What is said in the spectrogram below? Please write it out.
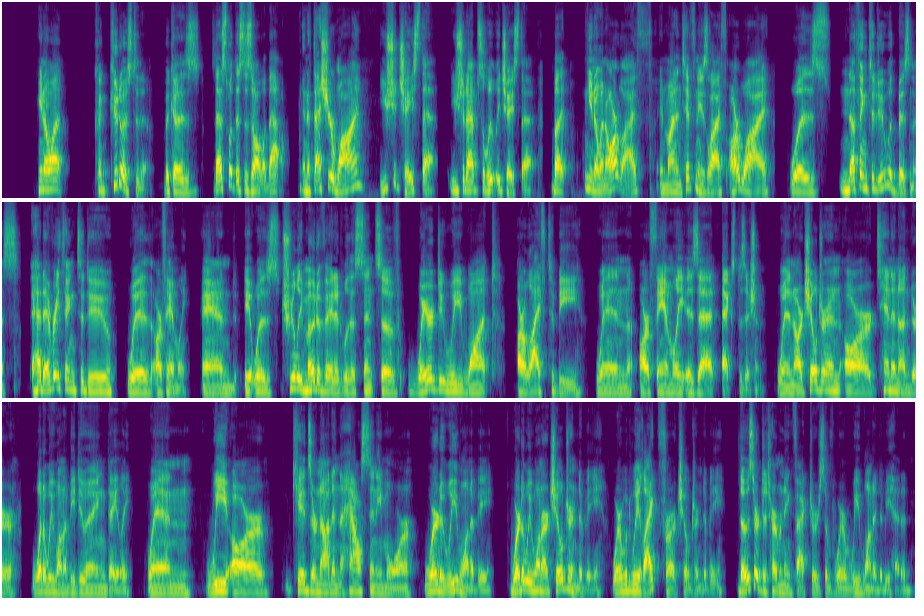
you know what? Kudos to them because that's what this is all about. And if that's your why, you should chase that. You should absolutely chase that. But, you know, in our life, in mine and Tiffany's life, our why was nothing to do with business. It had everything to do with our family. And it was truly motivated with a sense of where do we want our life to be when our family is at X position? When our children are 10 and under, what do we want to be doing daily? When we are kids are not in the house anymore, where do we want to be? Where do we want our children to be? Where would we like for our children to be? Those are determining factors of where we wanted to be headed.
